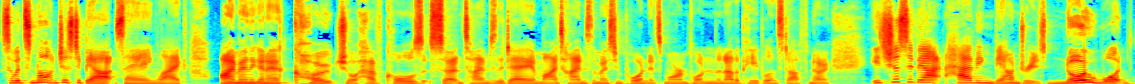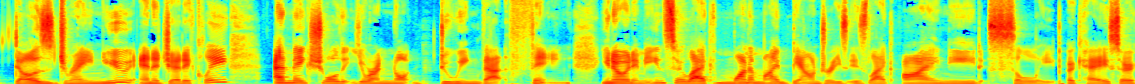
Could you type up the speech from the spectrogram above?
So it's not just about saying, like, I'm only going to coach or have calls at certain times of the day and my time's the most important, it's more important than other people and stuff. No, it's just about having boundaries. Know what does drain you energetically and make sure that you are not doing that thing. You know what I mean? So, like, one of my boundaries is like, I need sleep. Okay. So,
